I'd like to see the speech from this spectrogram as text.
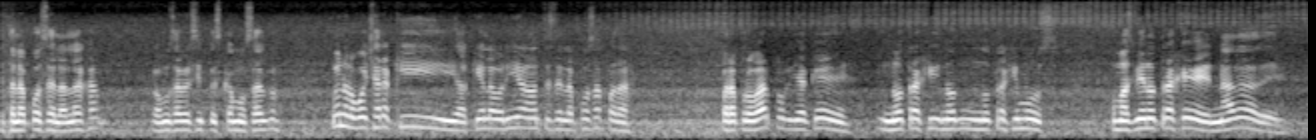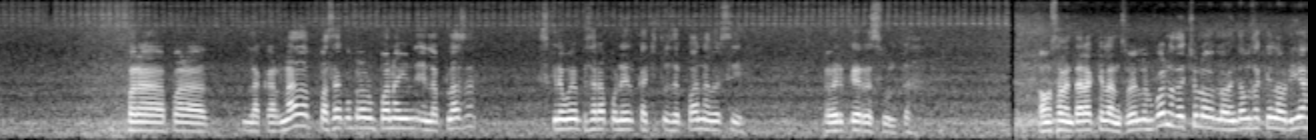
está la poza de la Laja, Vamos a ver si pescamos algo. Bueno, lo voy a echar aquí, aquí a la orilla antes de la poza para, para probar, porque ya que no, traje, no, trajimos, o más bien no traje nada de para, para la carnada. Pasé a comprar un pan ahí en, la plaza. Es que le voy a empezar a poner cachitos de pan a ver si, a ver qué resulta. Vamos a aventar aquí el anzuelo. Bueno, de hecho lo, lo aventamos aquí en la orilla.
